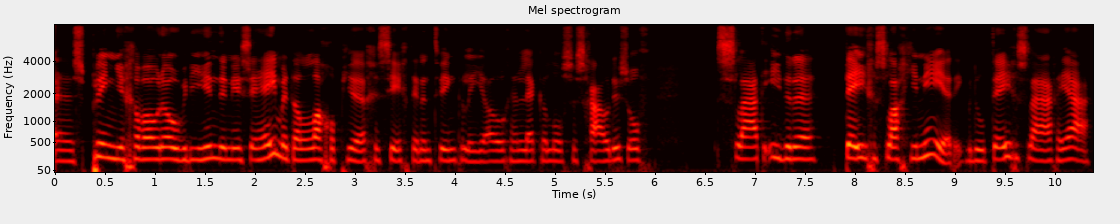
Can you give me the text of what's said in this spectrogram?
uh, spring je gewoon over die hindernissen heen met een lach op je gezicht en een twinkel in je ogen en lekker losse schouders? Of slaat iedere tegenslag je neer? Ik bedoel, tegenslagen, ja,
